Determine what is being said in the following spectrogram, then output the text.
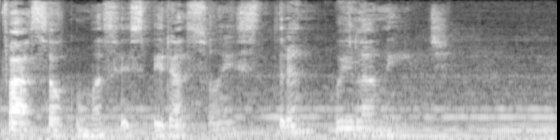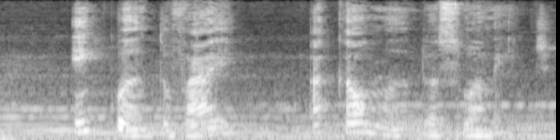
Faça algumas respirações tranquilamente, enquanto vai acalmando a sua mente.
